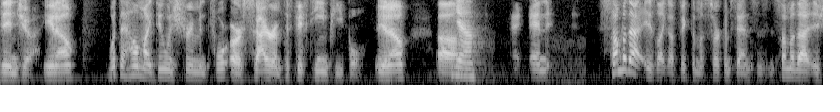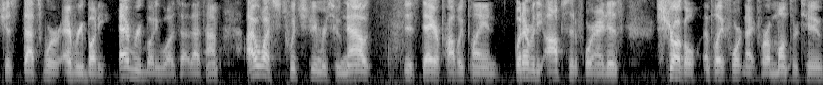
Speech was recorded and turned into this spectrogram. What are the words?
Ninja," you know. What the hell am I doing streaming for or Skyrim to 15 people, you know? Um, yeah. and some of that is like a victim of circumstances and some of that is just that's where everybody everybody was at that time i watch twitch streamers who now this day are probably playing whatever the opposite of fortnite is struggle and play fortnite for a month or two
